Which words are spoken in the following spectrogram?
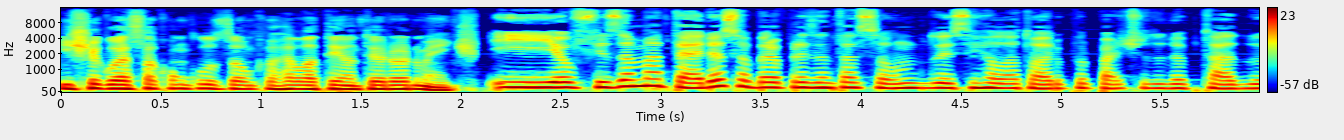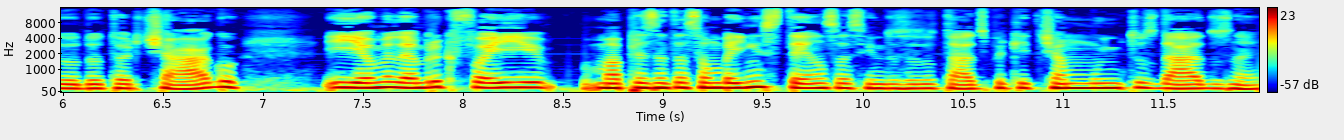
e chegou a essa conclusão que eu relatei anteriormente. E eu fiz a matéria sobre a apresentação desse relatório por parte do deputado Dr. Tiago, e eu me lembro que foi uma apresentação bem extensa, assim, dos resultados, porque tinha muitos dados, né?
